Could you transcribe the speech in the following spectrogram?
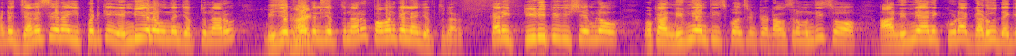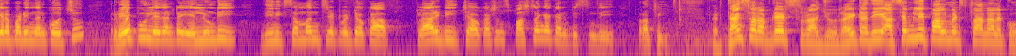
అంటే జనసేన ఇప్పటికే ఎన్డీఏలో ఉందని చెప్తున్నారు. బీజేపీ. నేతలు చెప్తున్నారు పవన్ కళ్యాణ్ చెప్తున్నారు. కానీ టీడీపీ విషయంలో ఒక నిర్ణయం తీసుకోవాల్సినటువంటి అవసరం ఉంది. సో ఆ నిర్ణయానికి కూడా గడువు దగ్గర పడింది అనుకోవచ్చు. రేపు లేదంటే ఎల్లుండి దీనికి సంబంధించినటువంటి ఒక క్లారిటీ ఇచ్చే అవకాశం స్పష్టంగా కనిపిస్తుంది Rafi. Thanks for updates Raju right అది అసెంబ్లీ పార్లమెంట్ స్థానాలకు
